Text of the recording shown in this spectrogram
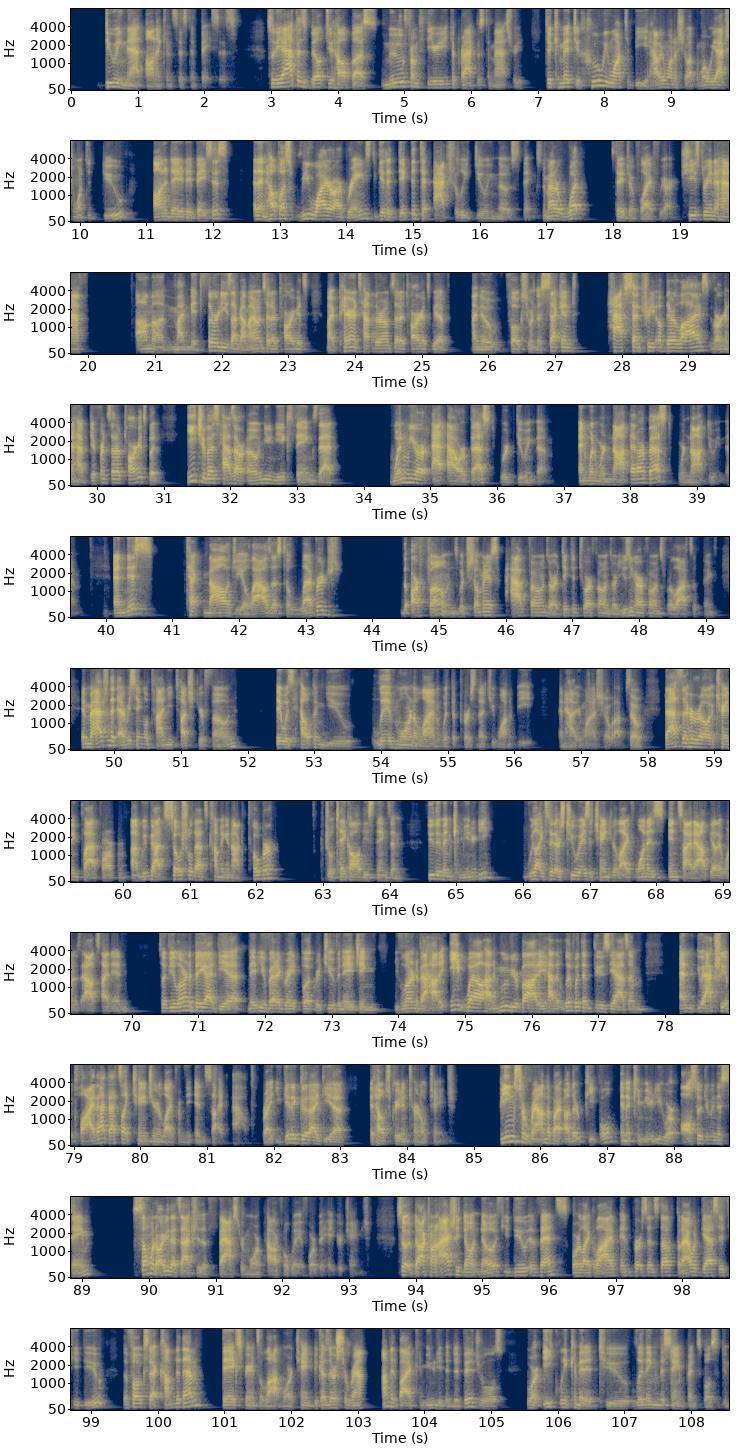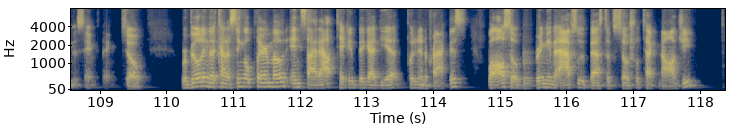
doing that on a consistent basis. So the app is built to help us move from theory to practice to mastery, to commit to who we want to be, how we want to show up, and what we actually want to do on a day to day basis, and then help us rewire our brains to get addicted to actually doing those things, no matter what stage of life we are. She's three and a half. I'm uh, in my mid 30s. I've got my own set of targets. My parents have their own set of targets. We have, I know folks who are in the second half century of their lives who are going to have different set of targets, but each of us has our own unique things that when we are at our best, we're doing them. And when we're not at our best, we're not doing them. And this technology allows us to leverage our phones, which so many of us have phones, are addicted to our phones, are using our phones for lots of things. Imagine that every single time you touched your phone, it was helping you live more in alignment with the person that you want to be and how you want to show up. So that's the heroic training platform. Uh, we've got social that's coming in October, which will take all these things and do them in community. We like to say there's two ways to change your life. One is inside out, the other one is outside in. So if you learn a big idea, maybe you've read a great book, Rejuvenating, you've learned about how to eat well, how to move your body, how to live with enthusiasm, and you actually apply that, that's like changing your life from the inside out, right? You get a good idea, it helps create internal change being surrounded by other people in a community who are also doing the same, some would argue that's actually the faster, more powerful way for behavior change. So, Dr. I actually don't know if you do events or like live in person stuff, but I would guess if you do, the folks that come to them, they experience a lot more change because they're surrounded by a community of individuals who are equally committed to living the same principles and doing the same thing. So, we're building the kind of single player mode inside out, take a big idea, put it into practice while also bringing the absolute best of social technology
